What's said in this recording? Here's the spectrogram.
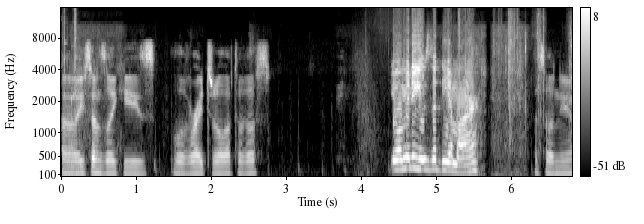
Oh, he sounds like he's a little right to the left of us. You want me to use the DMR? That's on you.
